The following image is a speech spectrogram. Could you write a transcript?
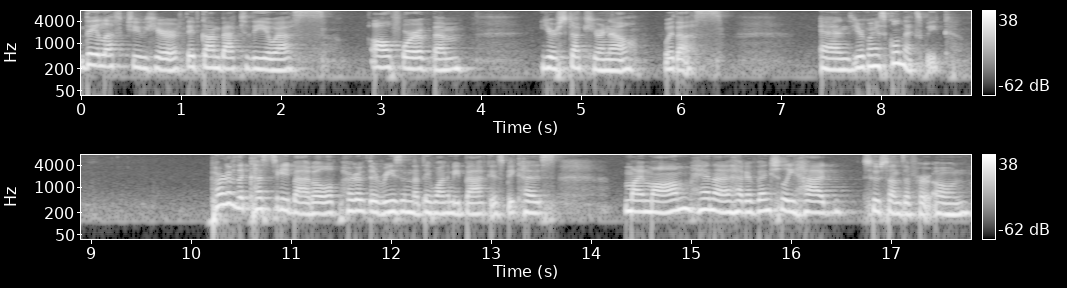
they left you here. They've gone back to the US, all four of them. You're stuck here now with us. And you're going to school next week part of the custody battle, part of the reason that they wanted me back is because my mom, Hannah, had eventually had two sons of her own.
